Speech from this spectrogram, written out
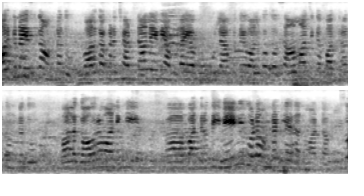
ఆర్గనైజ్డ్గా ఉండదు. వాళ్ళకి అక్కడ చట్టాలు ఏమి అప్లై అవ్వవు లేకపోతే వాళ్ళకి ఒక సామాజిక భద్రత ఉండదు. వాళ్ళ గౌరవానికి భద్రత ఇవేమీ కూడా ఉండట్లేదు అనమాట సో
